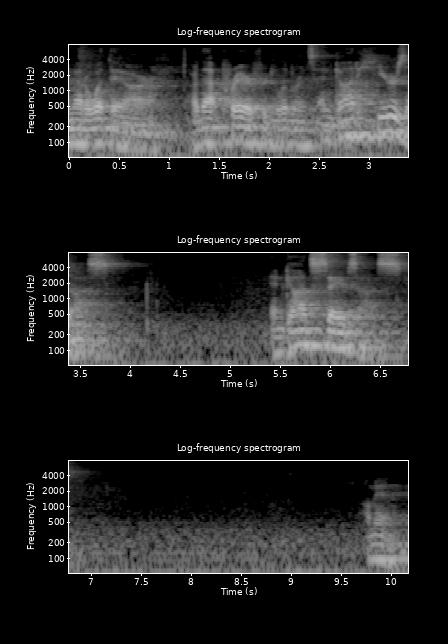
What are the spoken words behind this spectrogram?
no matter what they are, are that prayer for deliverance. And God hears us, and God saves us. Amen.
